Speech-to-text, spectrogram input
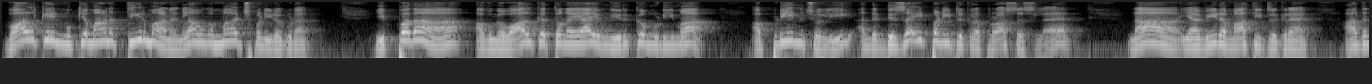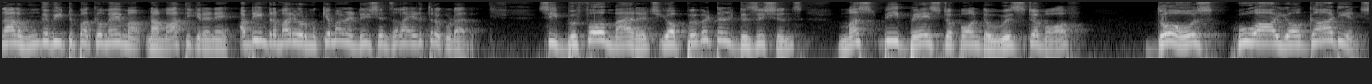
வாழ்க்கையின் முக்கியமான தீர்மானங்களை அவங்க மர்ஜ் பண்ணிடக்கூடாது. இப்போதான் அவங்க வாழ்க்கை துணையாக இவங்க இருக்க முடியுமா? அப்படின்னு சொல்லி அந்த டிசைட் பண்ணிட்டு இருக்கிற ப்ராசஸில் நான் என் வீடை மாற்றிட்டு இருக்கிறேன் அதனால் உங்கள் வீட்டு பக்கமே மா- நான் மாற்றிக்கிறேனே அப்படின்ற மாதிரி ஒரு முக்கியமான டிசிஷன்ஸ் எல்லாம் எடுத்துடக்கூடாது. See before marriage your pivotal decisions must be based upon the wisdom of those who are your guardians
